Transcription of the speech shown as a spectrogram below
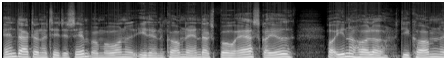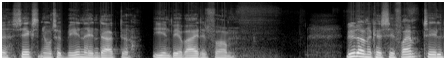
Andagterne til december måned i den kommende andagsbog er skrevet og indeholder de kommende seks notabene andagter i en bearbejdet form. Lytterne kan se frem til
